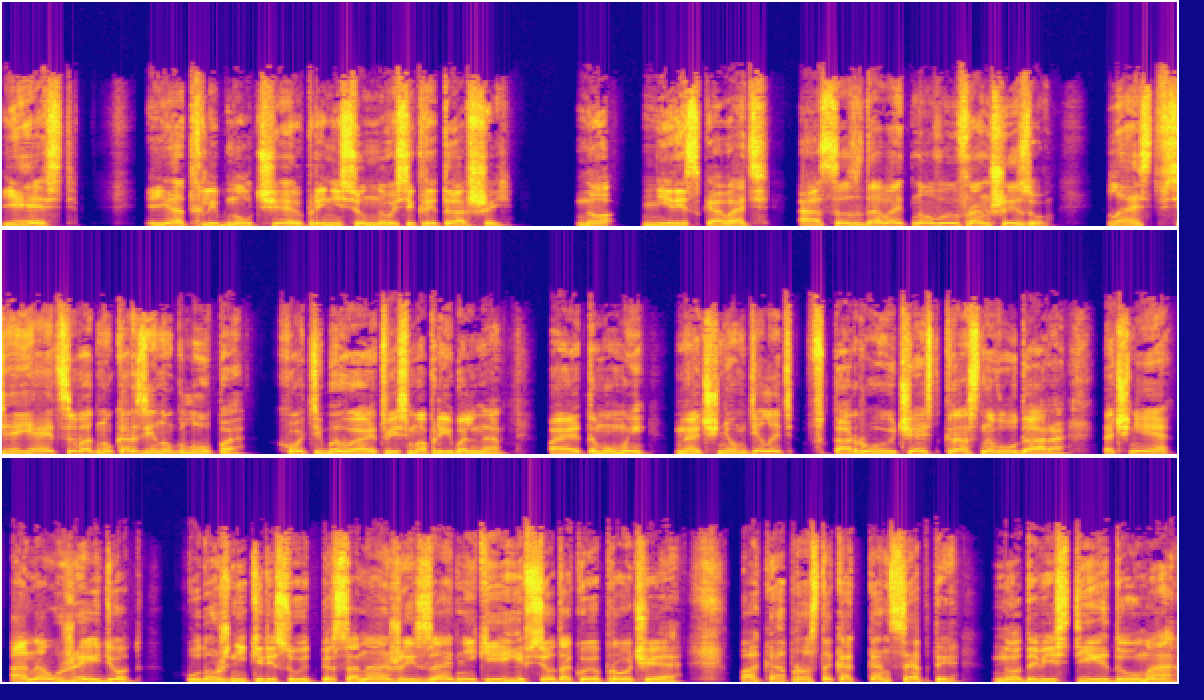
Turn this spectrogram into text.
«Есть». Я отхлебнул чаю, принесенного секретаршей. Но не рисковать, а создавать новую франшизу. Класть все яйца в одну корзину глупо, хоть и бывает весьма прибыльно. Поэтому мы начнем делать вторую часть «Красного удара». Точнее, она уже идет. Художники рисуют персонажей, задники и все такое прочее. Пока просто как концепты, но довести их до ума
